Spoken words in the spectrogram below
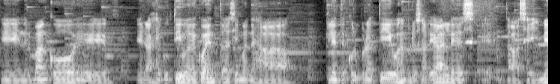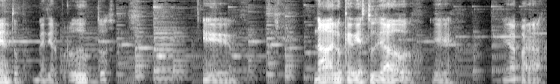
en el banco era ejecutivo de cuentas y manejaba clientes corporativos, empresariales, eh, daba seguimiento, vendía productos. Eh, nada de lo que había estudiado eh, era para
